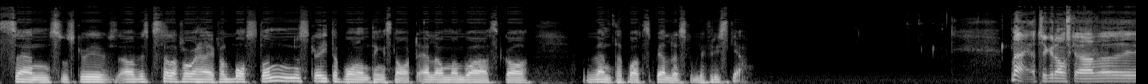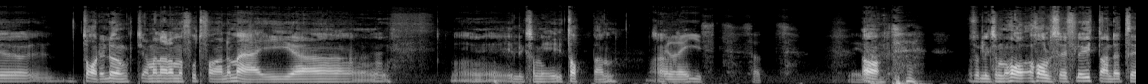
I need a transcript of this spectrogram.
sen så ska vi, ja, vi ska ställa frågan här ifall Boston ska hitta på någonting snart eller om man bara ska vänta på att spelare ska bli friska. Nej, jag tycker de ska eh, ta det lugnt. Jag menar, de är fortfarande med i, eh, i, liksom i toppen. Spelar i East, så att... Ja. lugnt. Så liksom håll sig flytande till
